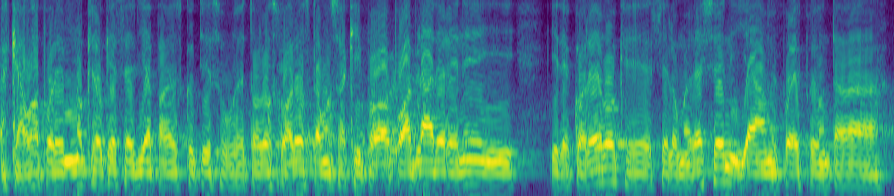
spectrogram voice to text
Es que ahora por él no creo que sea el día para discutir sobre todos los jugadores, estamos aquí por, por hablar de René y, y, de Correro, que se lo merecen, y ya me puedes preguntar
